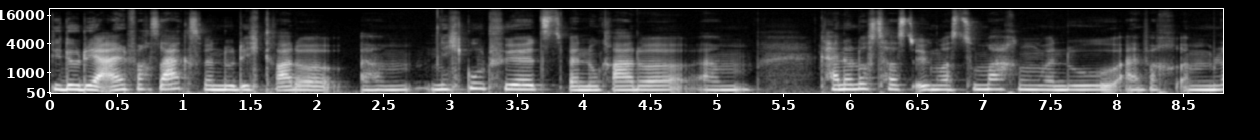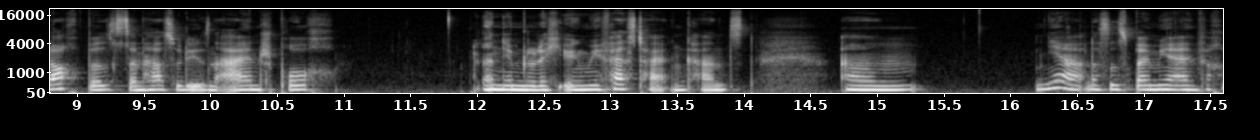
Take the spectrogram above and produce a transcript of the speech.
die du dir einfach sagst, wenn du dich gerade ähm, nicht gut fühlst, wenn du gerade ähm, keine Lust hast, irgendwas zu machen, wenn du einfach im Loch bist, dann hast du diesen einen Spruch, an dem du dich irgendwie festhalten kannst. Ähm, ja, das ist bei mir einfach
